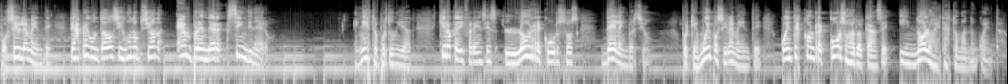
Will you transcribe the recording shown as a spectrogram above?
Posiblemente te has preguntado si es una opción emprender sin dinero. En esta oportunidad quiero que diferencies los recursos de la inversión, porque muy posiblemente cuentas con recursos a tu alcance y no los estás tomando en cuenta.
